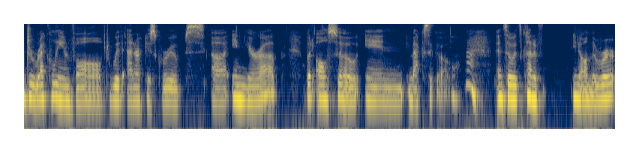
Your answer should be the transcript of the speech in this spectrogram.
directly involved with anarchist groups uh, in Europe, but also in Mexico. Hmm. And so it's kind of you know, on the re-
